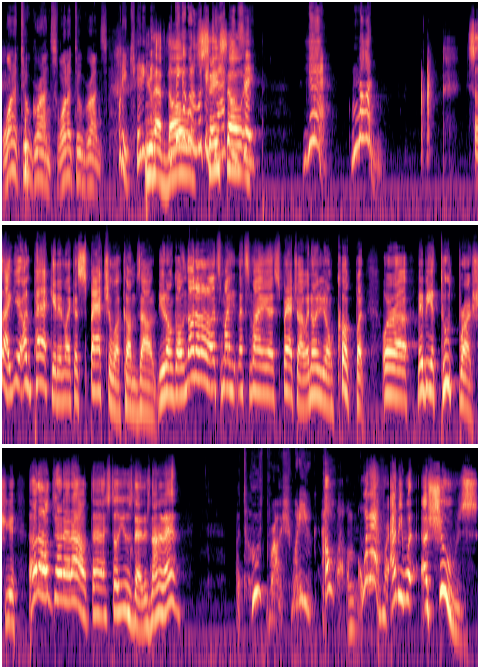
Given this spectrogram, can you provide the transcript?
One or two grunts. One or two grunts. What are you kidding You me? have You think I'm no gonna look at say Jackie so and say, "Yeah, none." So like you unpack it and like a spatula comes out. You don't go, no, no, no, no. That's my that's my uh, spatula. I know you don't cook, but or uh, maybe a toothbrush. You, oh no, don't throw that out. Uh, I still use that. There's none of that. A toothbrush. What are you? Oh, whatever. I mean, what? Uh, shoes.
